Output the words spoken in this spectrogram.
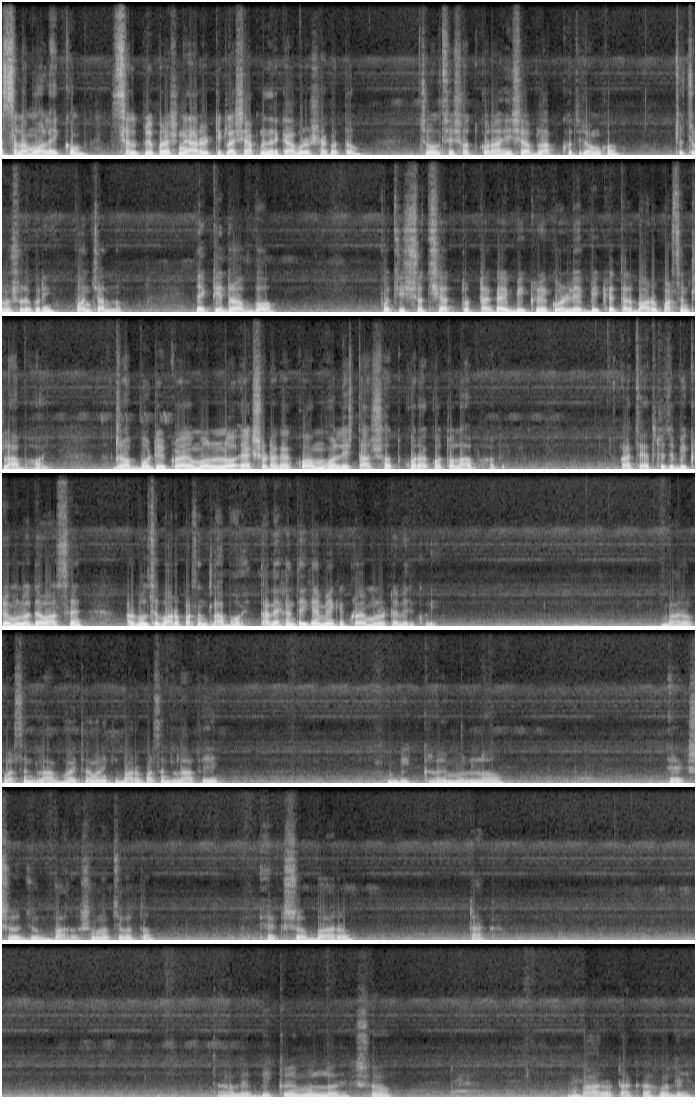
আসসালামু আলাইকুম। সেলফ প্রিপারেশনে আরও একটি ক্লাসে আপনাদেরকে আবারও স্বাগতম। চলছে শতকরা হিসাব লাভ ক্ষতির অঙ্ক। চলুন শুরু করি। পঞ্চান্ন। একটি দ্রব্য পঁচিশশো ছিয়াত্তর টাকায় বিক্রয় করলে বিক্রেতার বারো পার্সেন্ট লাভ হয়। দ্রব্যটির ক্রয় মূল্য একশো টাকা কম হলে তার শতকরা কত লাভ হবে? আচ্ছা এটা হচ্ছে বিক্রয় মূল্য দেওয়া আছে আর বলছে বারো পার্সেন্ট লাভ হয়। তাহলে এখান থেকে আমি একে ক্রয় মূল্যটা বের করি। বারো পার্সেন্ট লাভ হয়, তার মানে কি বারো পার্সেন্ট লাভে বিক্রয় মূল্য একশো যোগ বারো, সমান হচ্ছে কত? একশো বারো টাকা। তাহলে বিক্রয় মূল্য একশো বারো টাকা হলে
